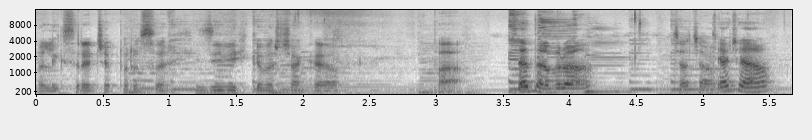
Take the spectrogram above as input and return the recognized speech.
Veliko sreče pri vseh izzivih, ki vas čakajo. Pa, Vse dobro. čau, čau. Čau, čau.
